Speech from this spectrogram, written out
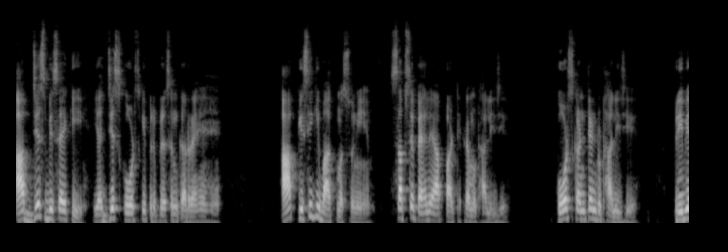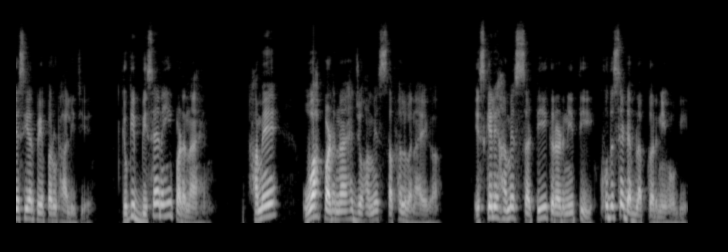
आप जिस विषय की या जिस कोर्स की प्रिपरेशन कर रहे हैं, आप किसी की बात मत सुनिए। सबसे पहले आप पाठ्यक्रम उठा लीजिए, कोर्स कंटेंट उठा लीजिए, प्रीवियस ईयर पेपर उठा लीजिए, क्योंकि विषय नहीं पढ़ना है। हमें वह पढ़ना है जो हमें सफल बनाएगा। इसके लिए हमें सटीक रणनीति खुद से डेवलप करनी होगी।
